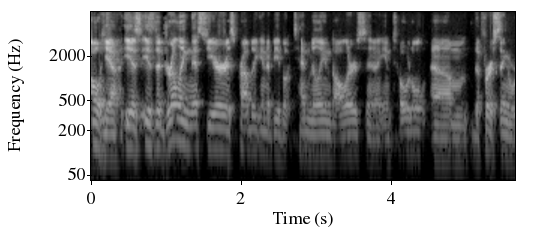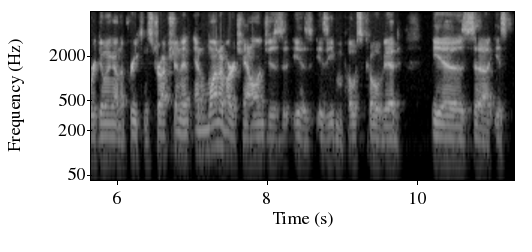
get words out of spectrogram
Oh yeah, is is the drilling this year is probably going to be about ten million dollars uh, in total. Um, the first thing we're doing on the pre-construction, and, and one of our challenges is is even post-COVID, is uh, is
